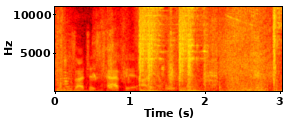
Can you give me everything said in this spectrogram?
Because I just tapped it. I didn't hold it.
